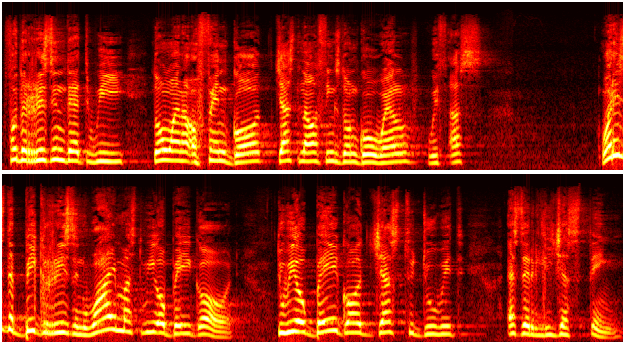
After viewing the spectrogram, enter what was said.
for the reason that we don't want to offend God, just now things don't go well with us? What is the big reason? Why must we obey God? Do we obey God just to do it as a religious thing?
